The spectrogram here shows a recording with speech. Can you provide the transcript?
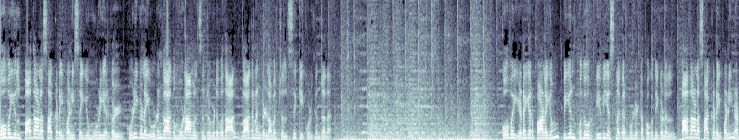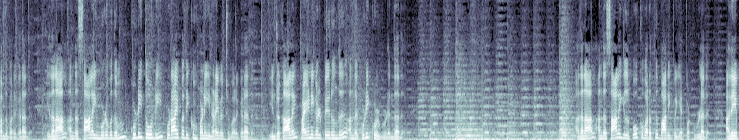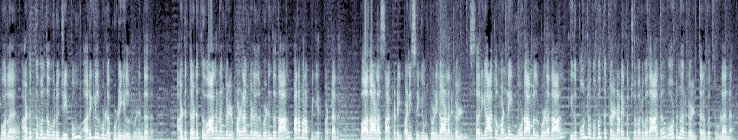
கோவையில் பாதாள சாக்கடை பணி செய்யும் ஊழியர்கள் குழிகளை ஒழுங்காக மூடாமல் சென்று விடுவதால் வாகனங்கள் அவற்றில் சிக்கிக் கொள்கின்றன. கோவை இடையர்பாளையம் பிஎன்புதூர் டிவிஎஸ் நகர் உள்ளிட்ட பகுதிகளில் பாதாள சாக்கடை பணி நடந்து வருகிறது. இதனால் அந்த சாலை முழுவதும் குழி தோண்டி குழாய் பதிக்கும் பணி நடைபெற்று வருகிறது. இன்று காலை பயணிகள் பேருந்து அந்த குழிக்குள் விழுந்தது. அதனால் அந்த சாலையில் போக்குவரத்து பாதிப்பு ஏற்பட்டுள்ளது. அதேபோல அடுத்து வந்த ஒரு ஜீப்பும் அருகில் உள்ள குழியில் விழுந்தது. அடுத்தடுத்து வாகனங்கள் பள்ளங்களில் விழுந்ததால் பரபரப்பு ஏற்பட்டது. பாதாள சாக்கடை பணி செய்யும் தொழிலாளர்கள் சரியாக மண்ணை மூடாமல் உள்ளதால் இதுபோன்ற விபத்துக்கள் நடைபெற்று வருவதாக ஓட்டுநர்கள் தெரிவித்துள்ளனர்.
